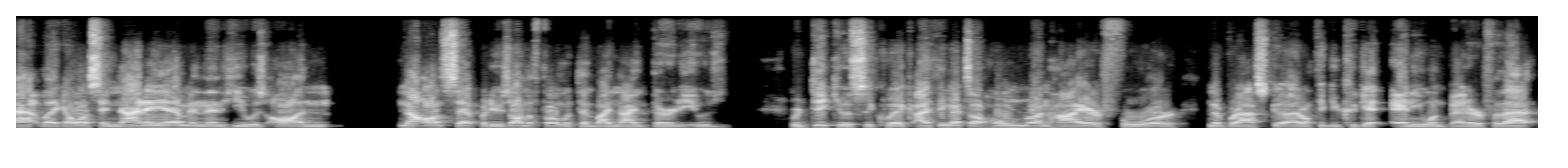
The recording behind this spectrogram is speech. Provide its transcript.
at like, I want to say 9 a.m. And then he was on, not on set, but he was on the phone with them by 9 30. It was ridiculously quick. I think that's a home run hire for Nebraska. I don't think you could get anyone better for that,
